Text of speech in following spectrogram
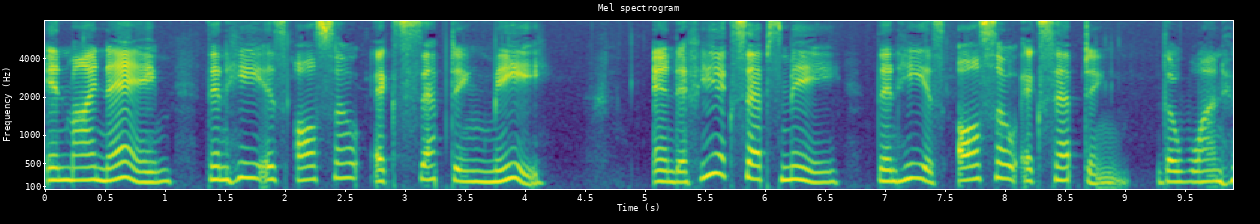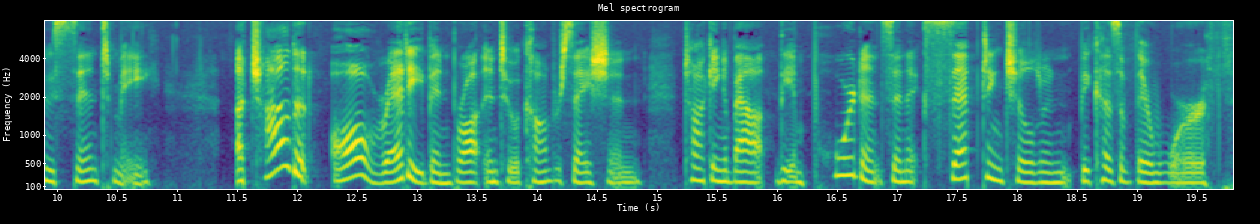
in my name, then he is also accepting me. And if he accepts me, then he is also accepting the one who sent me. A child had already been brought into a conversation talking about the importance in accepting children because of their worth.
